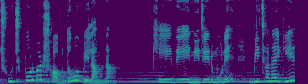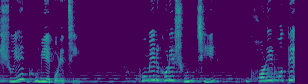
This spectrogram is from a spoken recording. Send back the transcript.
ছুঁচ পড়বার শব্দও পেলাম না। খেয়ে দিয়ে নিজের মনে বিছানায় গিয়ে শুয়ে ঘুমিয়ে পড়েছি। ঘুমের ঘরে শুনছি ঘরের মধ্যে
